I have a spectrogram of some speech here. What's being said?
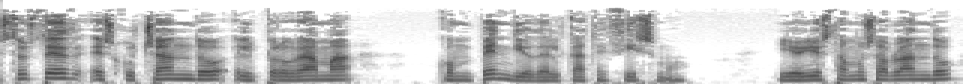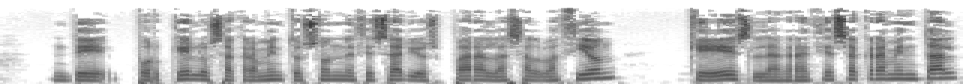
Está usted escuchando el programa Compendio del Catecismo y hoy estamos hablando de por qué los sacramentos son necesarios para la salvación, qué es la gracia sacramental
